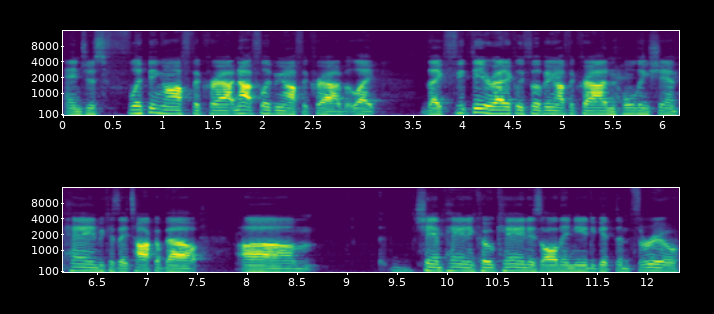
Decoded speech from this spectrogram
and just flipping off the crowd. Not flipping off the crowd, but like, like th- theoretically flipping off the crowd and holding champagne because they talk about um, champagne and cocaine is all they need to get them through.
